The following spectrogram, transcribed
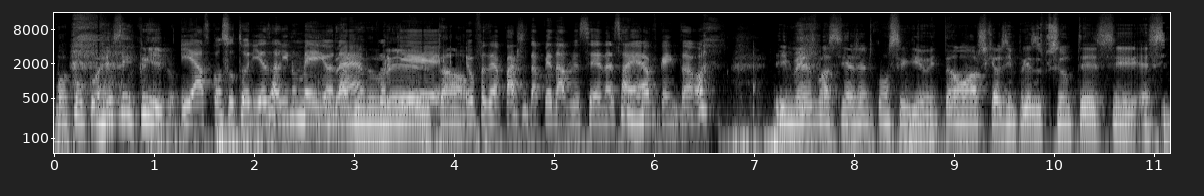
uma concorrência incrível. E as consultorias ali no meio, Ali né? no Porque meio e tal. eu fazia parte da PwC nessa época, então. E mesmo assim a gente conseguiu. Então acho que as empresas precisam ter esse, esse,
